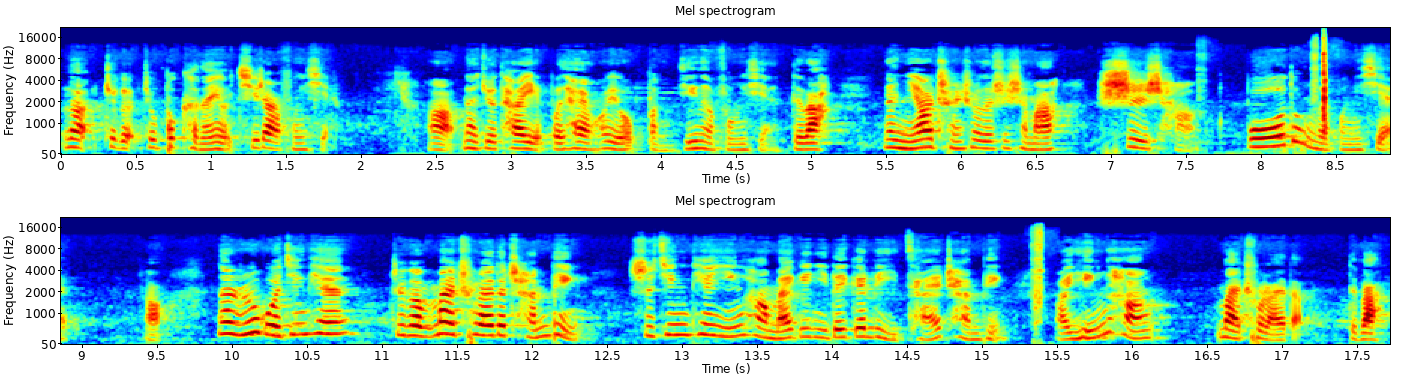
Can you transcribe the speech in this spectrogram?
那这个就不可能有欺诈风险啊，那就它也不太会有本金的风险，对吧？那你要承受的是什么？市场波动的风险。啊，那如果今天这个卖出来的产品是今天银行买给你的一个理财产品啊，银行卖出来的，对吧？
